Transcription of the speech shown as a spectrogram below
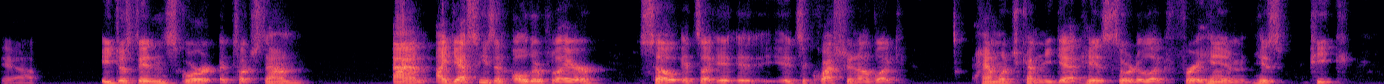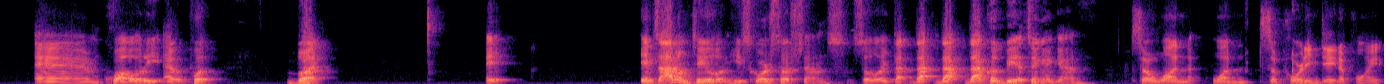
Yeah. He just didn't score a touchdown and I guess he's an older player, so it's a it, it, it's a question of like how much can you get his sort of like for him his peak um quality output, but it it's Adam Thielen. He scores touchdowns, so like that that that that could be a thing again. So one one supporting data point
